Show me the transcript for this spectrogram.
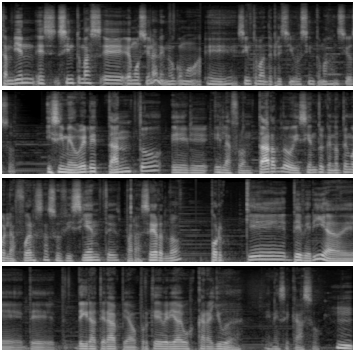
también es síntomas eh, emocionales, ¿no? Como eh, síntomas depresivos, síntomas ansiosos. Y si me duele tanto el afrontarlo y siento que no tengo las fuerzas suficientes para hacerlo, ¿por qué debería de, ir a terapia o por qué debería de buscar ayuda en ese caso? Mm,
